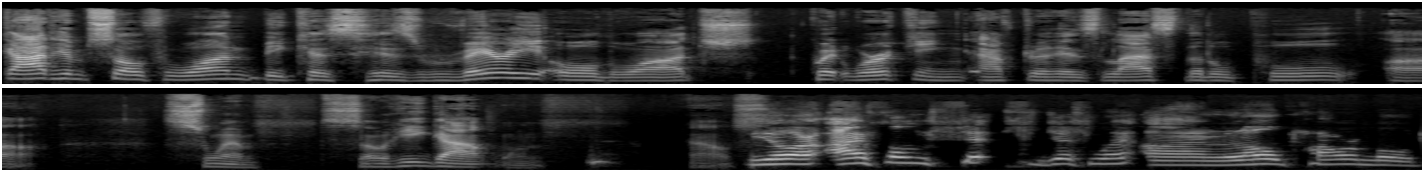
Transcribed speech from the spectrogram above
got himself one because his very old watch quit working after his last little pool uh, swim. So he got one. Now, Your iPhone 6 just went on low power mode.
